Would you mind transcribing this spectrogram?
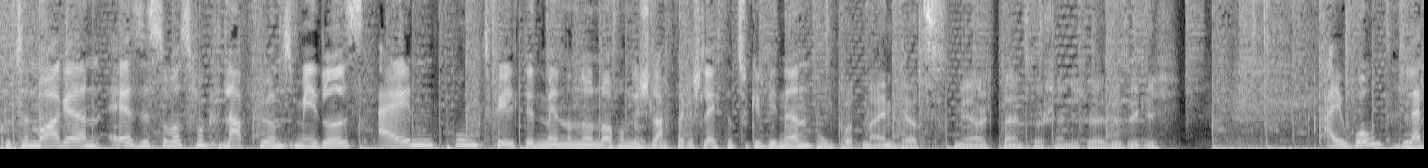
Guten Morgen. Es ist sowas von knapp für uns Mädels. Ein Punkt fehlt den Männern nur noch, um die Schlacht der Geschlechter zu gewinnen. Pumpert mein Herz mehr als deins wahrscheinlich, weil es ist wirklich. I won't let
